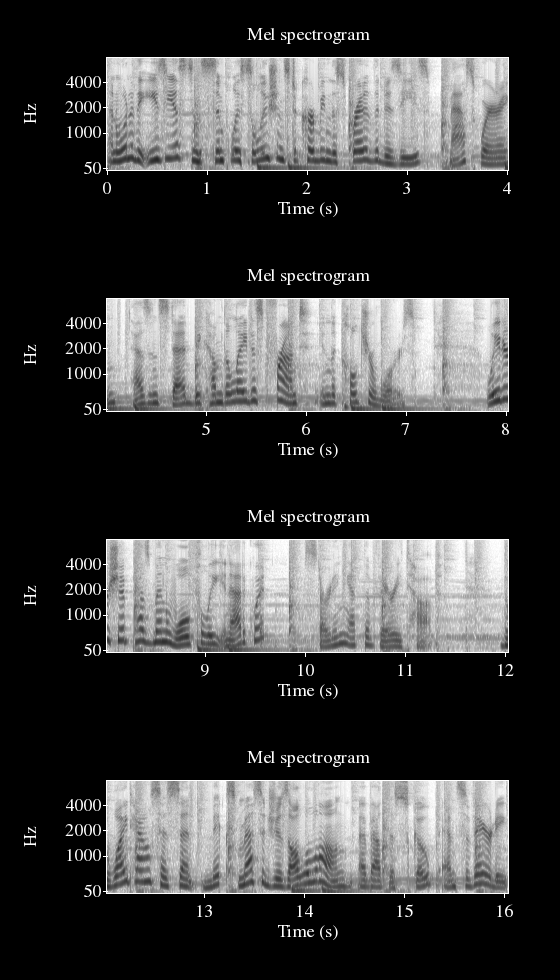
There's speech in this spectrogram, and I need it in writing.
And one of the easiest and simplest solutions to curbing the spread of the disease, mask wearing, has instead become the latest front in the culture wars. Leadership has been woefully inadequate, starting at the very top. The White House has sent mixed messages all along about the scope and severity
